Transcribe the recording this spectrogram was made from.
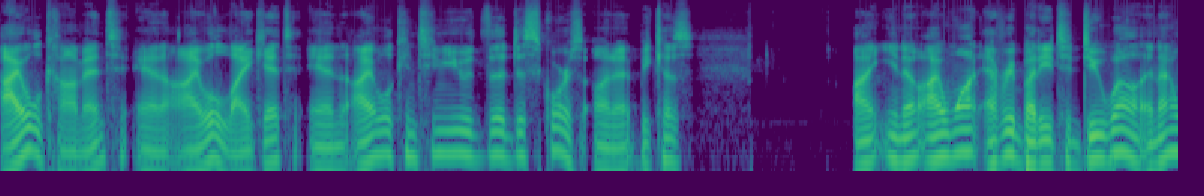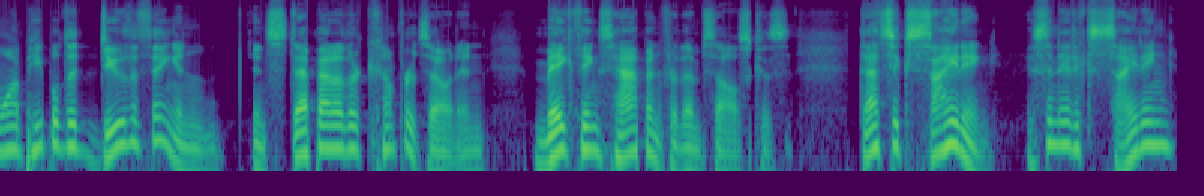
I will comment and I will like it and I will continue the discourse on it because I, you know, I want everybody to do well and I want people to do the thing and, and step out of their comfort zone and make things happen for themselves because that's exciting. Isn't it exciting?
